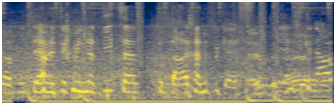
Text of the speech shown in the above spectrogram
Ja, bitte, habe ich meine Notizen total vergessen. Ja, genau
